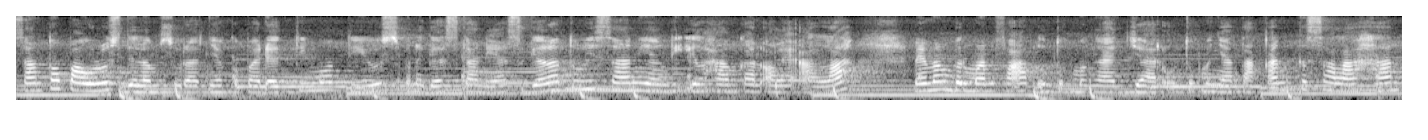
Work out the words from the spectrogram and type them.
Santo Paulus dalam suratnya kepada Timotius menegaskan ya, segala tulisan yang diilhamkan oleh Allah memang bermanfaat untuk mengajar, untuk menyatakan kesalahan,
